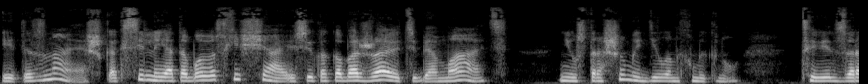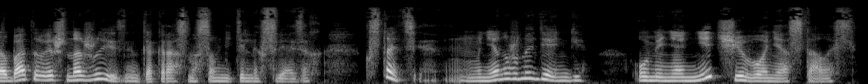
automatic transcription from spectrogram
И ты знаешь, как сильно я тобой восхищаюсь и как обожаю тебя, мать!» Неустрашимый Дилан хмыкнул. Ты ведь зарабатываешь на жизнь как раз на сомнительных связях. Кстати, мне нужны деньги. У меня ничего не осталось.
